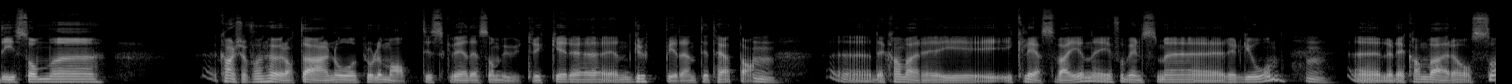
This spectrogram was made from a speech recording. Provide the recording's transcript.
de som uh, kanskje får høre at det er noe problematisk ved det som uttrykker uh, en gruppeidentitet, da. Mm. Uh, det kan være i, i, klesveien i forbindelse med religion. Mm. Eller det kan være også,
